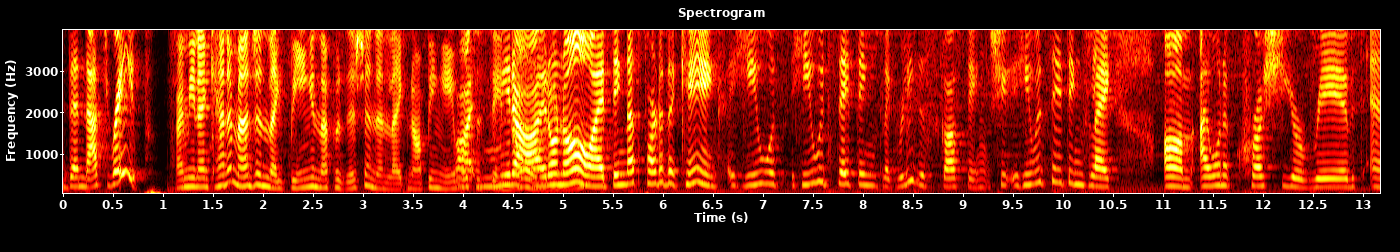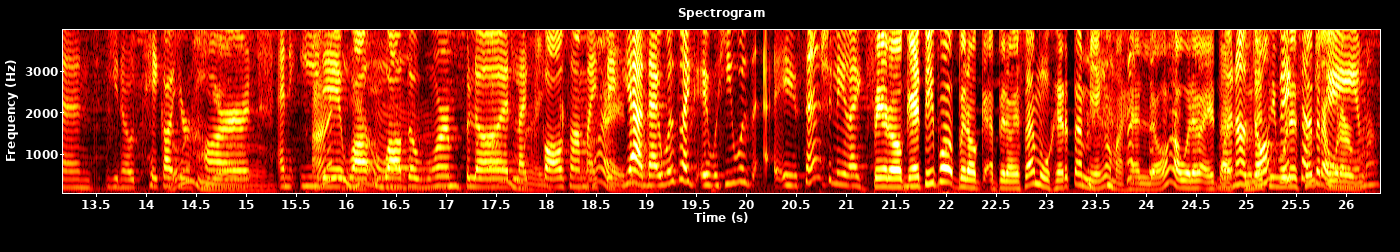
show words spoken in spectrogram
then that's rape I mean, I can't imagine like being in that position and like not being able I, to say mira, no. I don't know. I think that's part of the kink. He would he would say things like really disgusting. She he would say things like, um, I want to crush your ribs and you know take out your Oh, heart yeah. and eat Ay, it while while the warm blood Oh like my falls on my face. God. Yeah, that was like it, he was essentially like. Pero qué tipo, pero pero esa mujer también, oh my hello, I would have. Bueno, don't he would have victim said that, I would have. shame.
